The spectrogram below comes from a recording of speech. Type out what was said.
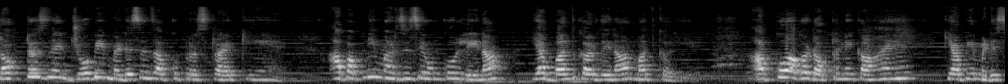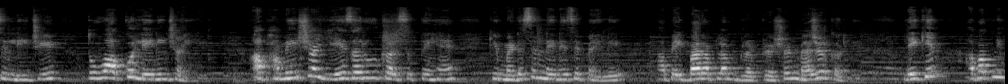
doctors ने जो भी मेडिसिन आपको प्रिस्क्राइब किए हैं, आप अपनी मर्ज़ी से उनको लेना या बंद कर देना मत करिए। आपको अगर डॉक्टर ने कहा है कि आप ये मेडिसिन लीजिए तो वो आपको लेनी चाहिए। आप हमेशा ये ज़रूर कर सकते हैं कि मेडिसिन लेने से पहले आप एक बार अपना ब्लड प्रेशर मेजर कर ले। लेकिन आप अपनी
